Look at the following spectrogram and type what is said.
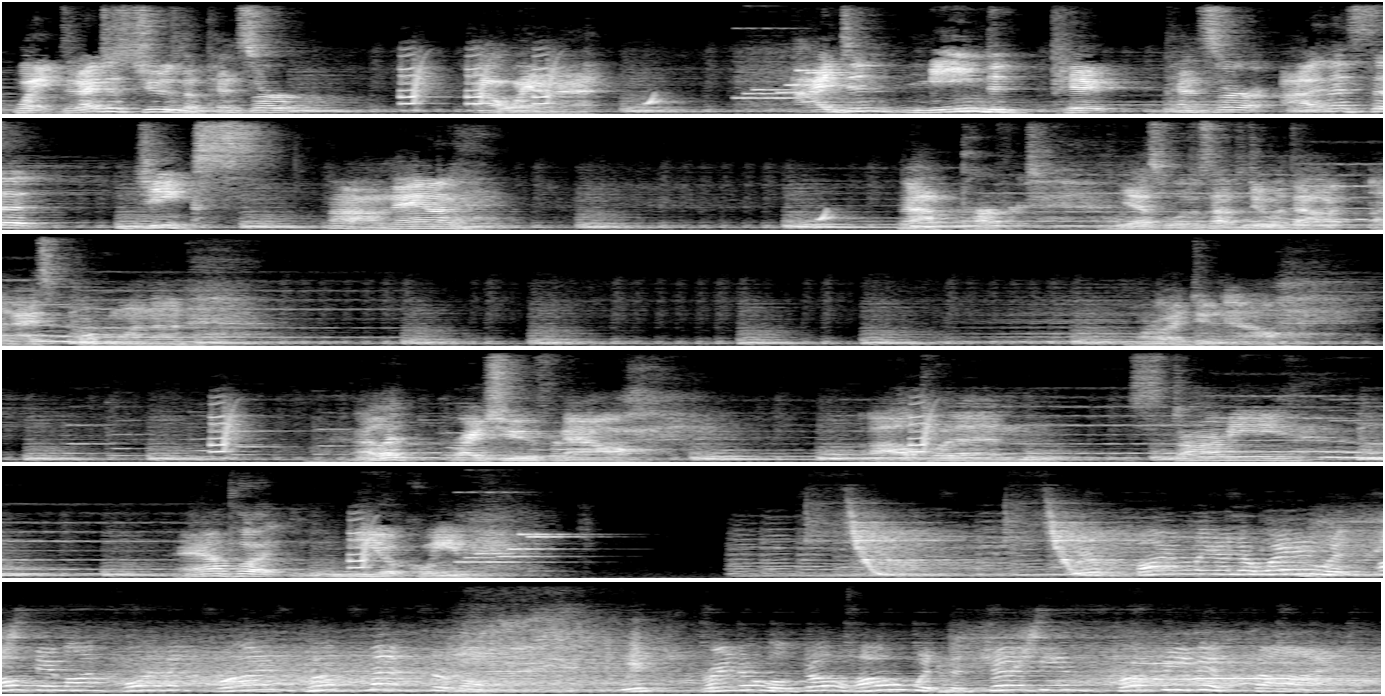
Wait, did I just choose the Pinsir? Oh, wait a minute. I didn't mean to pick Pinsir. I meant to Jynx. Oh, man. Ah, perfect. Guess we'll just have to do without a nice Pokemon then. What do I do now? I like Raichu for now. I'll put in Starmie. And I'll put Nidoqueen. We're finally underway with Pokemon Tournament Prime Cup Master Ball. Which trainer will go home with the Champions Trophy this time?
